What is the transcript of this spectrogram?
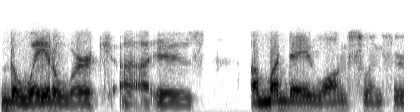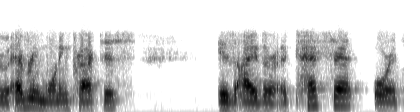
the way it'll work uh, is a Monday long swim through. Every morning practice is either a test set or it's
